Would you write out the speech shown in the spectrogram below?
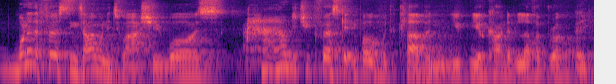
one of the first things I wanted to ask you was how did you first get involved with the club and you, your kind of love of rugby?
